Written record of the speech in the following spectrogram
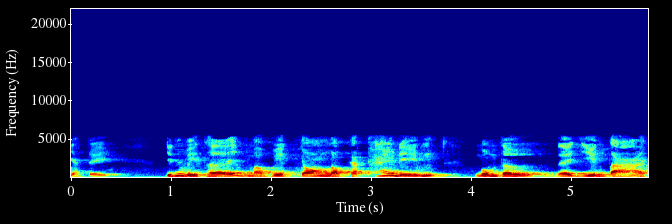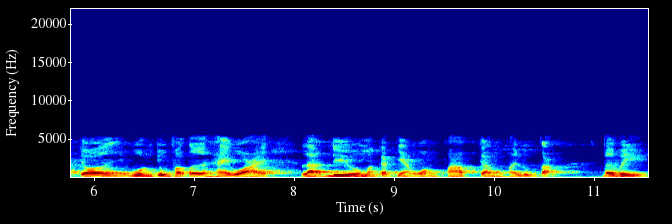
giá trị. Chính vì thế mà việc chọn lọc các khái niệm, ngôn từ để diễn tả cho quần chúng phật tử hải ngoại là điều mà các nhà hoàng pháp cần phải lưu tâm. Bởi vì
